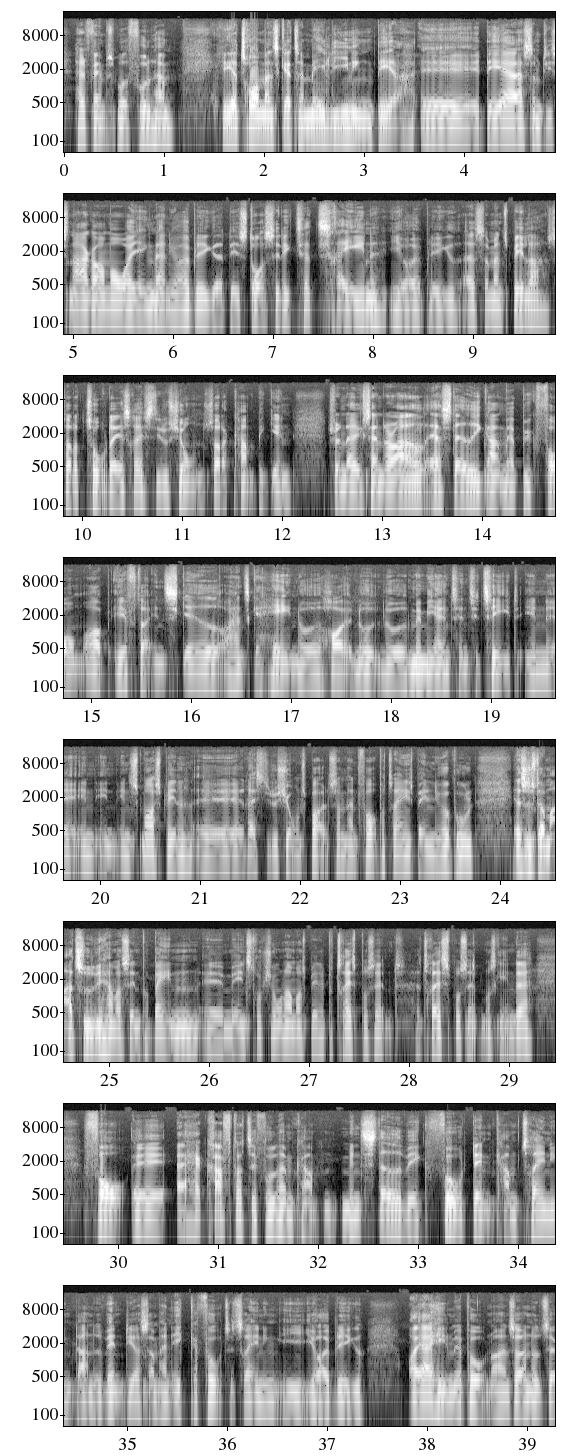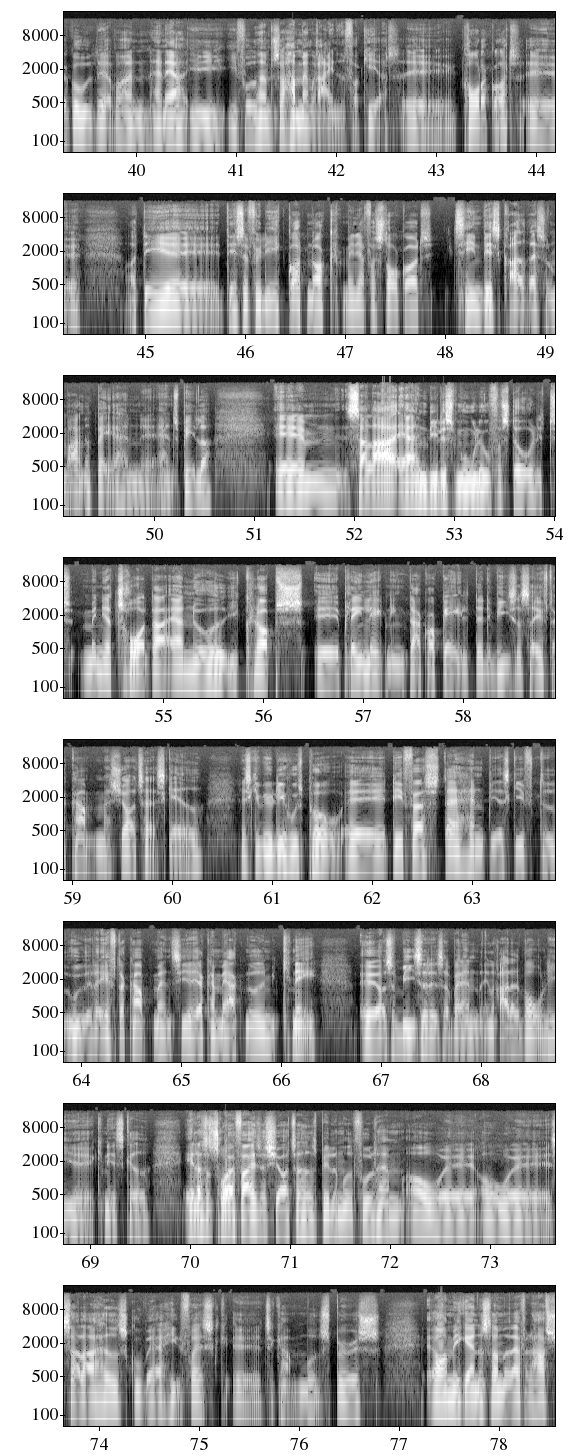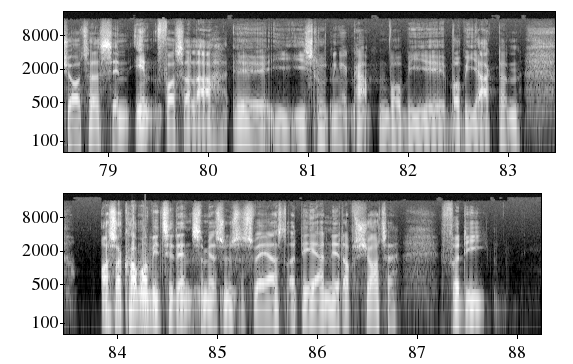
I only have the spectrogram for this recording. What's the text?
90 mod Fulham. Det, jeg tror, man skal tage med i ligningen der, øh, det er, som de snakker om over i England i øjeblikket, at det er stort set ikke til at træne i øjeblikket. Altså, man spiller, så er der to dages restitution, så er der kamp igen. Trent Alexander-Arnold er stadig i gang med at bygge form op efter en skade, og han skal have noget, høj, noget, noget med mere intensitet end øh, en, en, en småspil øh, restitutionsbold, som han får på træningsbanen i Liverpool. Jeg synes, det var meget tydeligt, at han var sendt på banen øh, med instruktioner om at spille på 60%, 50% måske endda, for øh, at have kræfter til Fulham-kampen, men stadigvæk få den kamptræning, der er nødvendig, og som han ikke kan få til træning i, i øjeblikket. Og jeg er helt med på, når han så er nødt til at gå ud der, hvor han, han er i, i Fulham, så har man regnet forkert. Øh, kort og godt. Øh, og det, øh, det er selvfølgelig ikke godt nok, men jeg forstår godt til en vis grad resonemanget bag, at han, øh, han spiller. Øhm, Salah er en lille smule uforståeligt, men jeg tror, der er noget i Klopps øh, planlægning, der går galt, da det viser sig efter kampen, at Jota er skadet. Det skal vi jo lige huske på. Øh, det er først, da han bliver skiftet ud, eller efter kampen, han siger, at jeg kan mærke noget i mit knæ, øh, og så viser det sig at være en, en ret alvorlig øh, knæskade. Ellers så tror jeg faktisk, at Shota havde spillet mod Fulham, og, øh, og øh, Salah havde skulle være helt frisk øh, til kampen mod Spurs. Og om ikke andet, så har man i hvert fald haft Shota at sende ind for Salah øh, i, i slutningen af kampen, hvor vi, øh, hvor vi jagter den. Og så kommer vi til den, som jeg synes er sværest, og det er netop Shota. Fordi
